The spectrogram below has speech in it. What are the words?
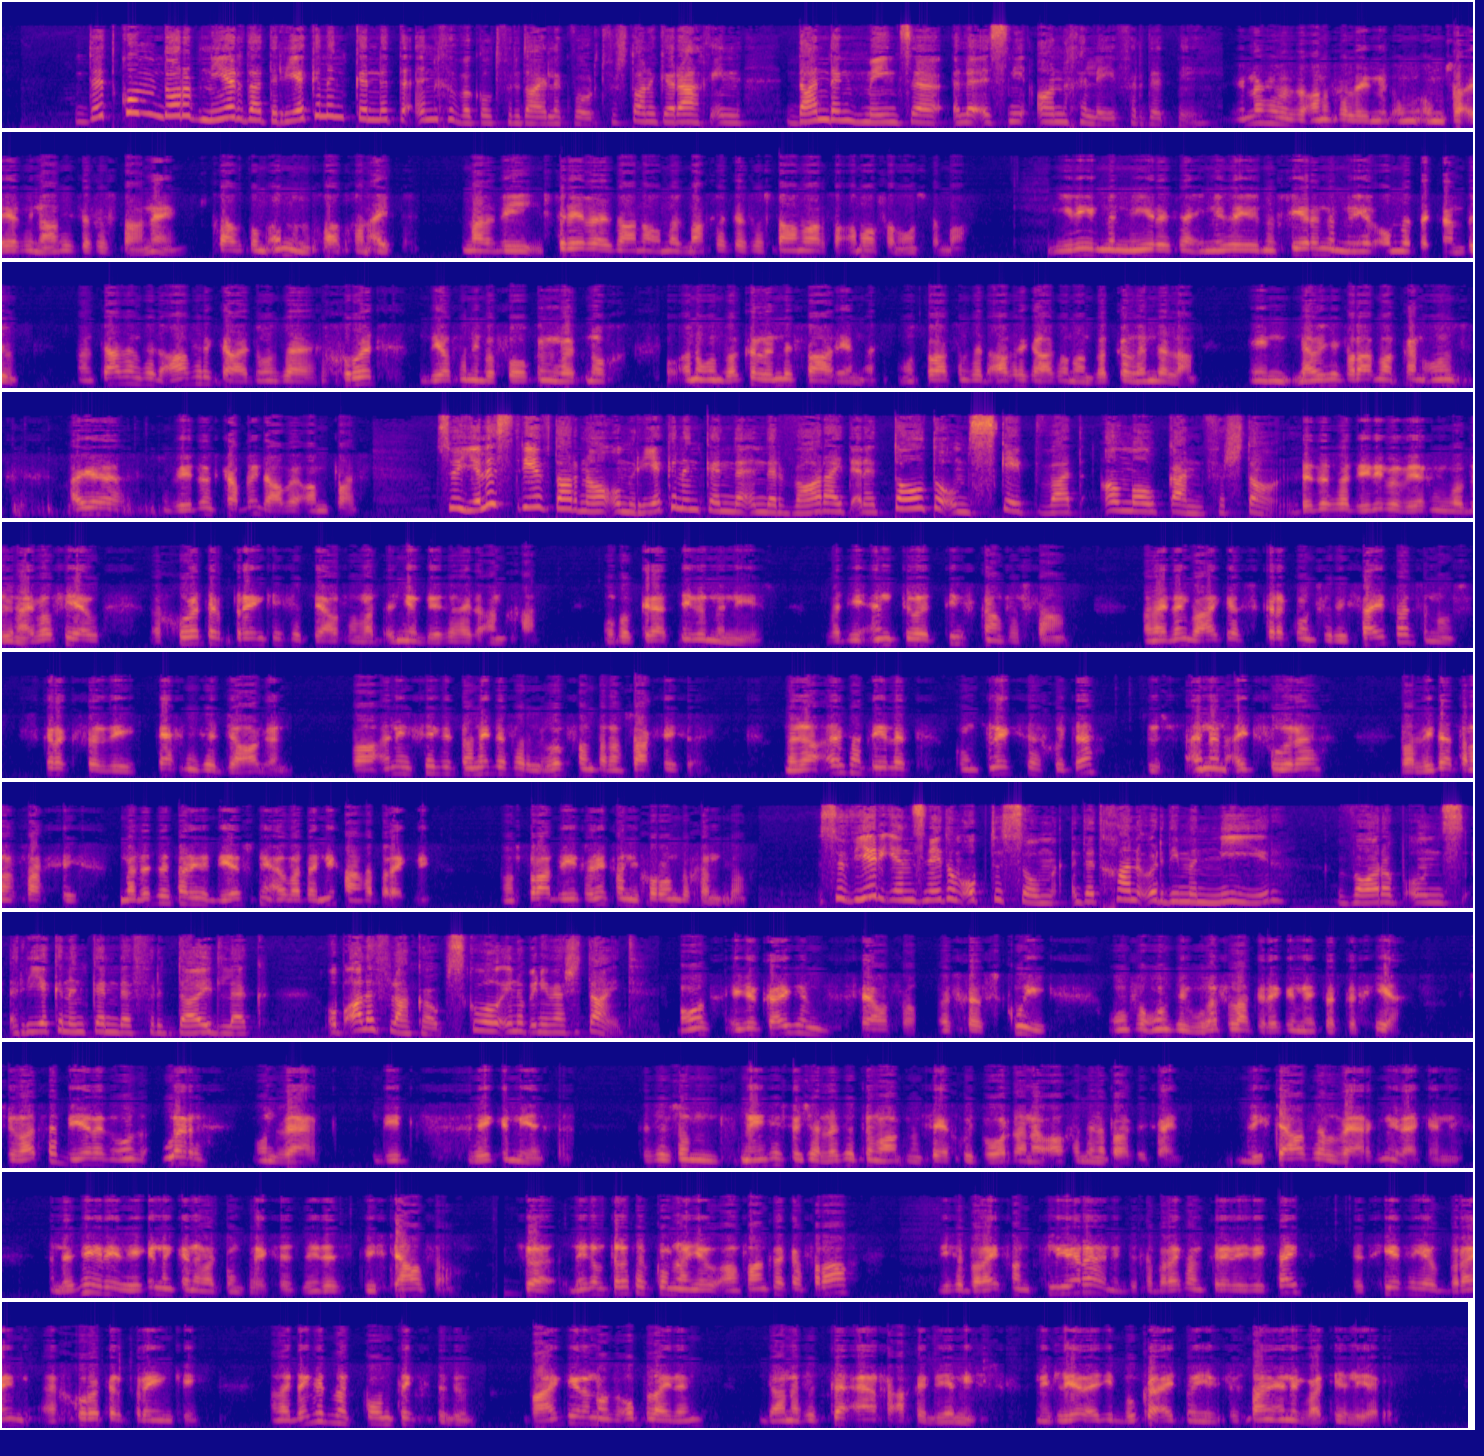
Dit kom daarop neer dat rekeningkunde te ingewikkeld verduidelik word, verstaan ek reg en dan dink mense hulle is nie aangelê vir dit nie. Enigiemand is aangelê met om om sy eie finansies te verstaan, nê. Nee. Geld kom in en geld gaan uit. Maar die strewe is daarna om dit makliker verstaanbaar vir almal van ons te maak. Hierdie manier is 'n innoverende manier om dit te kan doen. Want selfs in Suid-Afrika het ons 'n groot deel van die bevolking wat nog in 'n ontwikkelende stadium is. Ons praat van Suid-Afrika as 'n ontwikkelende land. En nou is die vraag maar kan ons eie wetenskap nie daarbey aanpas? So julle streef daarna om rekeningkunde inderwaarheid in 'n taal te omskep wat almal kan verstaan. Dit is wat hierdie beweging wil doen. Hy wil vir jou 'n groter prentjie vertel van wat in jou besigheid aangaan op 'n kreatiewe manier wat jy intuïtief kan verstaan. Want ek dink baie keer skrik ons vir die syfers en ons skrik vir die tegniese jargon. Maar in feite is dit net 'n verloop van transaksies. Maar nou, daar is natuurlik komplekse goede soos in en uitvoere, valuta transaksies, maar dit is maar die deursnee ou wat hy nie gaan gebruik nie. Ons praat hier van net van die grondbeginsel. So weer eens net om op te som, dit gaan oor die manier waarop ons rekeningkunde verduidelik op alle vlakke op skool en op universiteit. Ons education stelsel is geskoei om vir ons die hoofvlak rekenmeester te gee. So wat gebeur as ons oor ontwerp die rekenmeester? Dit is om mense spesialiste te maak en sê goed word dan nou algemene praktisyn. Die stelsel werk nie lekker nie. En dis nie die rekeningkunde wat kompleks is nie, dis die stelsel. So, net om terug te kom na jou aanvanklike vraag, die gebruik van kleure en die gebruik van kreatiwiteit, dit gee vir jou brein 'n groter prentjie. En ek dink dit met konteks te doen. Baie keer in ons opleiding dan is dit te erg akademies. Mens leer uit die boeke uit, maar jy verstaan eintlik wat jy leer.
